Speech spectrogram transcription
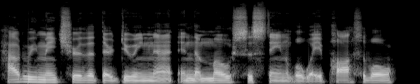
How do we make sure that they're doing that in the most sustainable way possible?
